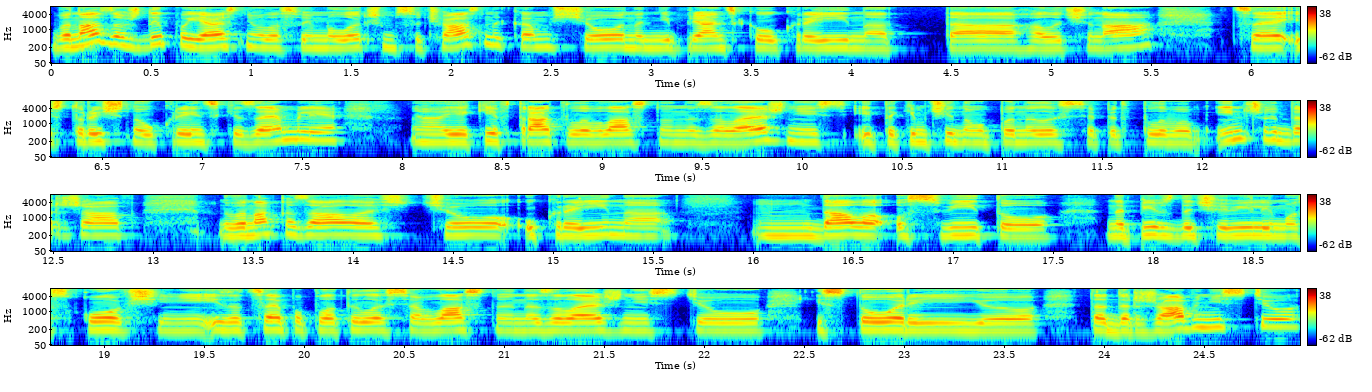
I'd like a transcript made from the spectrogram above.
Вона завжди пояснювала своїм молодшим сучасникам, що Надніпрянська Україна та Галичина це історично українські землі, е, які втратили власну незалежність і таким чином опинилися під впливом інших держав. Вона казала, що Україна дала освіту на напівздичавілій Московщині і за це поплатилася власною незалежністю, історією та державністю.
